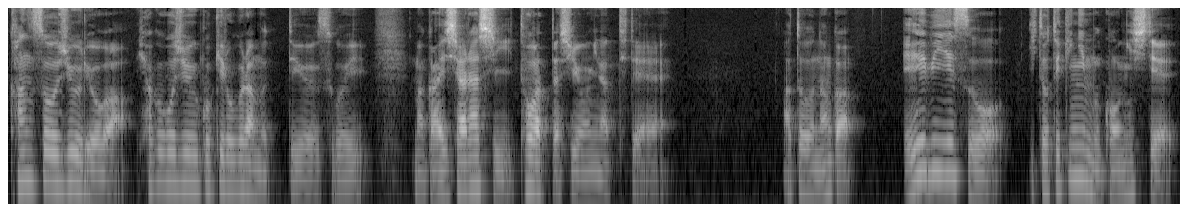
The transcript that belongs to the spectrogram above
乾燥重量が 155kg っていうすごい、まあ、外車らしい尖った仕様になっててあとなんか ABS を意図的に無効にして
